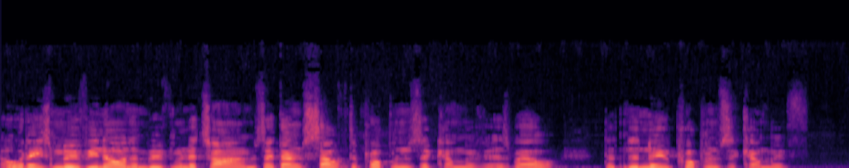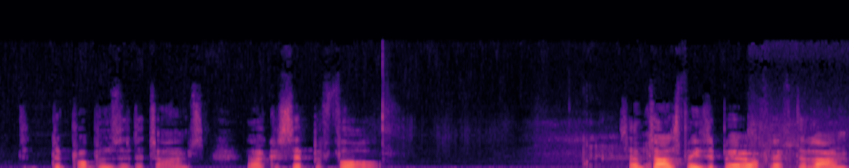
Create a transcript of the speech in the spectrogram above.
all these moving on and moving of times, they don't solve the problems that come with it as well. The, the new problems that come with the problems of the times, like I said before. Sometimes things are better off left alone.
